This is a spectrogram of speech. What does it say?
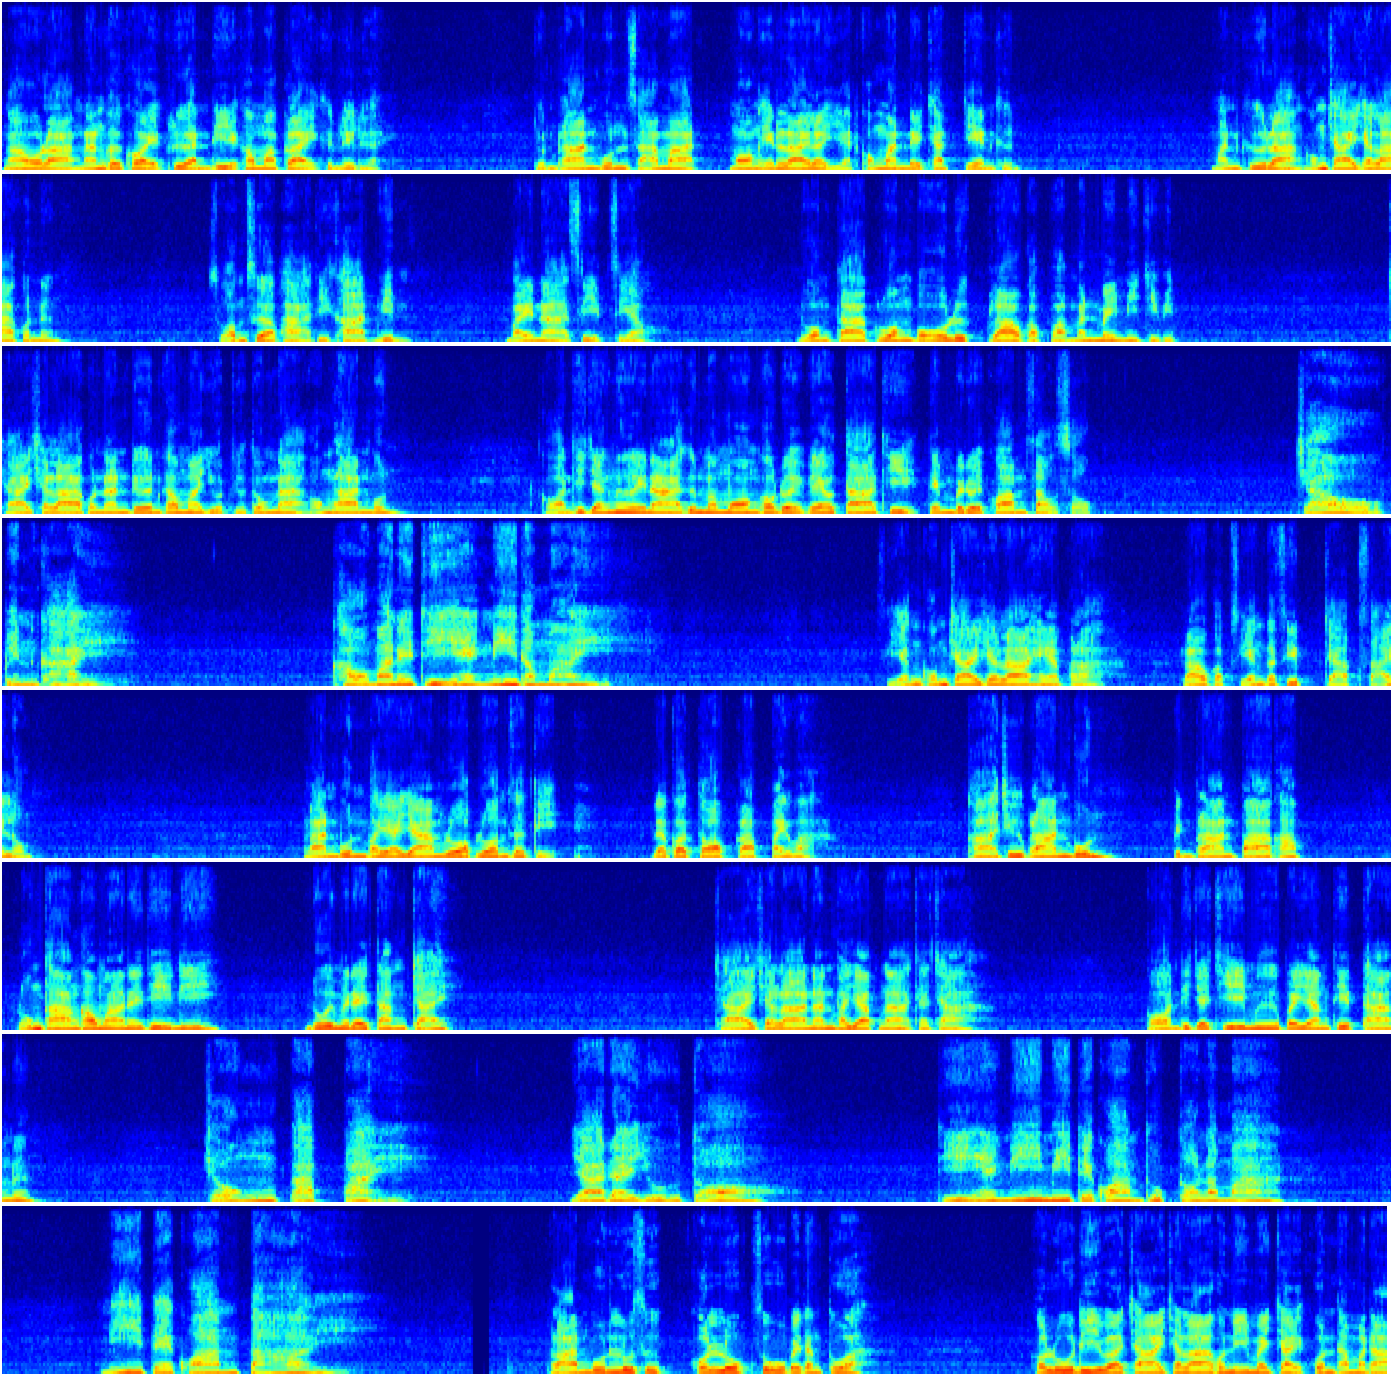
เงาร่างนั้นค่อยๆ เคลื่อนที่เข้ามาใกล้ขึ้นเรื่อยๆ จนพรานบุญสามารถมองเห็นรายละเอียดของมันได้ชัดเจนขึ้น มันคือร่างของชายชราคนหนึ่งสวมเสื้อผ้าที่ขาดวิน ใบหน้าซีดเซียว ดวงตากลวงโบลึกราวกับว่ามันไม่มีชีวิต ชายชราคนนั้นเดินเข้ามาหยุดอยู่ตรงหน้าของพรานบุญ ก่อนที่จะเงยหน้าขึ้นมามองเขาด้วยแววตาที่เต็มไปด้วยความเศร้าโศก เจ้าเป็นใคร เข้ามาในที่แห่งนี้ทำไม เสียงของชายชราแห่พราราวกับเสียงกระซิบจากสายลมพรานบุญพยายามรวบรวมสติ แล้วก็ตอบกลับไปว่าข้าชื่อพรานบุญ เป็นพรานป่าครับ หลงทางเข้ามาในที่นี้ โดยไม่ได้ตั้งใจ ชายชรานั้นพยักหน้าช้าๆก่อนที่จะชี้มือไปยังทิศทางหนึ่ง จงกลับไป อย่าได้อยู่ต่อ ที่แห่งนี้มีแต่ความทุกข์ทรมาน มีแต่ความตายพรานบุญรู้สึกขนลุกสู้ไปทั้งตัว เขารู้ดีว่าชายชราคนนี้ไม่ใช่คนธรรมดา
